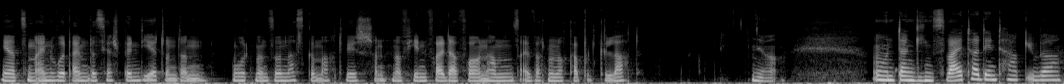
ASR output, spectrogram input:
ja, zum einen wurde einem das ja spendiert und dann wurde man so nass gemacht. Wir standen auf jeden Fall davor und haben uns einfach nur noch kaputt gelacht. Ja. Und dann ging es weiter den Tag über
